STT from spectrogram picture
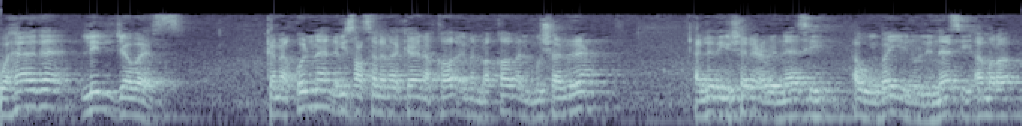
وهذا للجواز. كما قلنا النبي صلى الله عليه وسلم كان قائما مقام المشرع الذي يشرع للناس أو يبين للناس أمر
